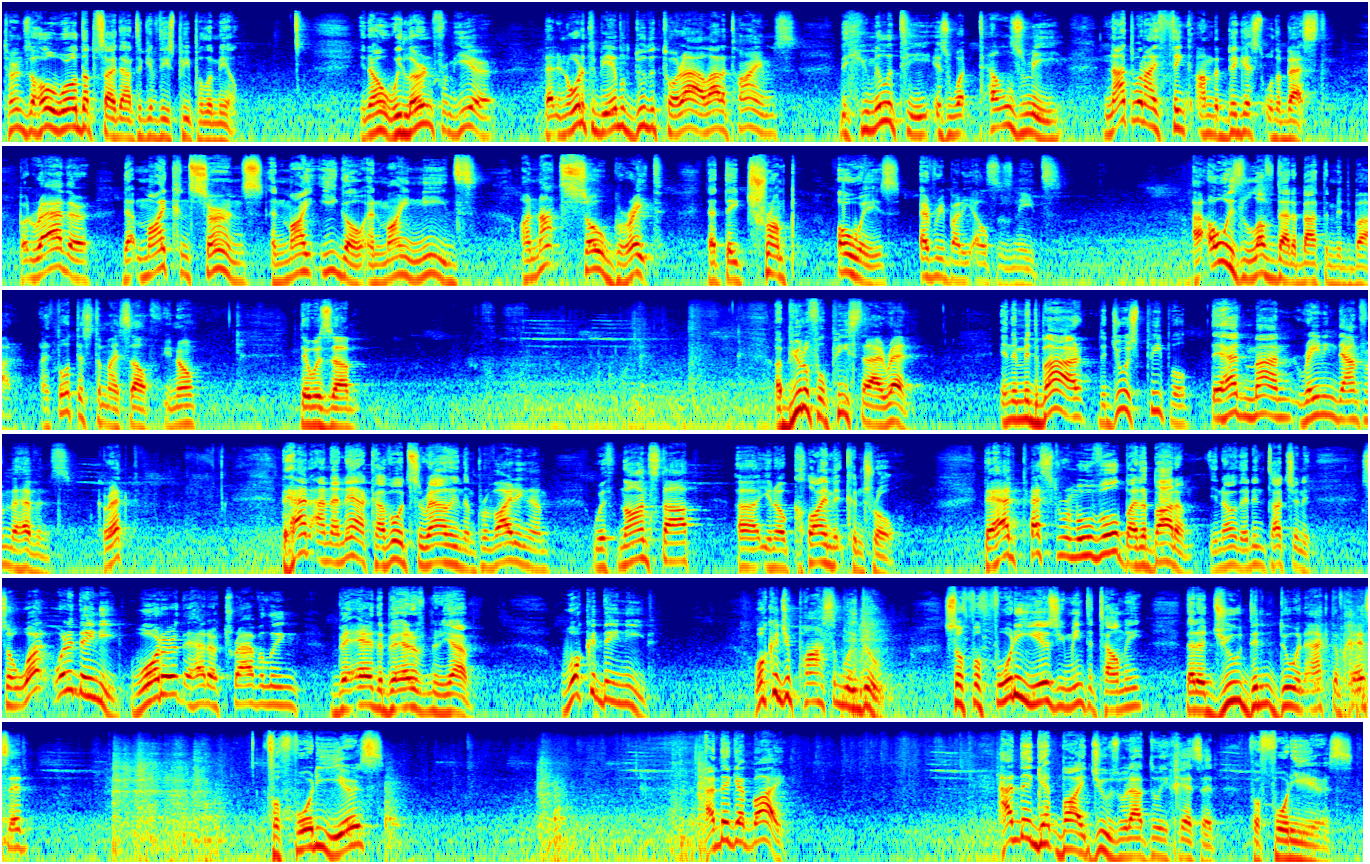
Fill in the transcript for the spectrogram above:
turns the whole world upside down to give these people a meal. You know, we learn from here that in order to be able to do the Torah, a lot of times the humility is what tells me not when I think I'm the biggest or the best, but rather that my concerns and my ego and my needs are not so great that they trump always everybody else's needs. I always loved that about the Midbar. I thought this to myself, you know. There was a, a beautiful piece that I read. In the Midbar, the Jewish people, they had man raining down from the heavens, correct? They had Ananei Kavod surrounding them, providing them with non-stop, uh, you know, climate control. They had pest removal by the bottom. You know, they didn't touch any. So what, what did they need? Water. They had a traveling be'er, the be'er of Miriam. What could they need? What could you possibly do? So for 40 years, you mean to tell me that a Jew didn't do an act of chesed? For 40 years? How'd they get by? How'd they get by Jews without doing chesed for 40 years?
